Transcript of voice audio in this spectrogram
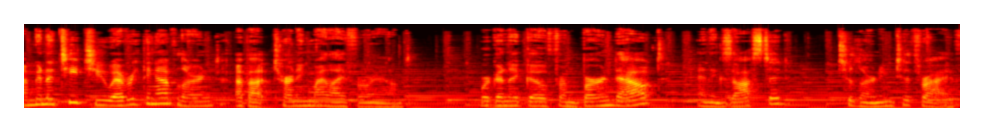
I'm going to teach you everything I've learned about turning my life around. We're going to go from burned out and exhausted to learning to thrive.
